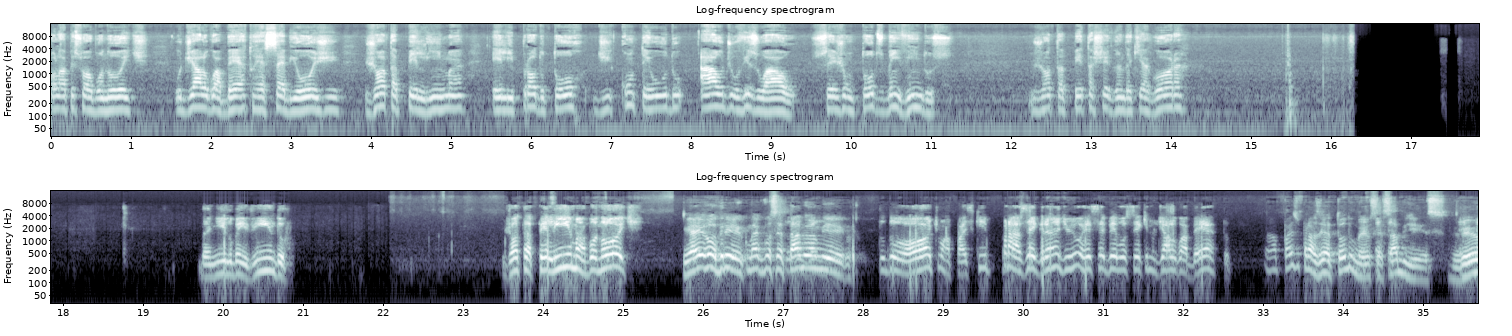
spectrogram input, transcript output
Olá pessoal, boa noite. O Diálogo Aberto recebe hoje JP Lima, ele produtor de conteúdo audiovisual. Sejam todos bem-vindos. JP está chegando aqui agora. Danilo, bem-vindo. JP Lima, boa noite. E aí, Rodrigo, como é que você está, meu amigo? Tudo ótimo, rapaz. Que prazer grande, viu, receber você aqui no Diálogo Aberto. Rapaz, o prazer é todo meu, você sabe disso, viu?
